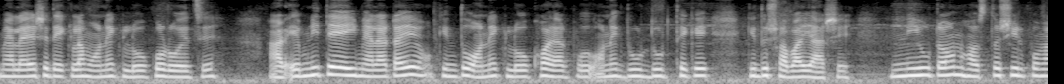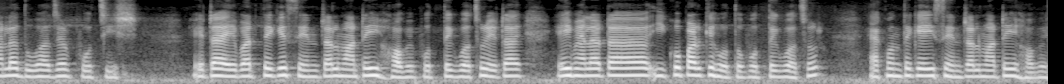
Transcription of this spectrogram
মেলায় এসে দেখলাম অনেক লোকও রয়েছে। আর এমনিতে এই মেলাটায় কিন্তু অনেক লোক হয় আর অনেক দূর দূর থেকে কিন্তু সবাই আসে। নিউ টাউন হস্তশিল্প মেলা দু হাজার পঁচিশ। এটা এবার থেকে সেন্ট্রাল মাঠেই হবে প্রত্যেক বছর। এটা এই মেলাটা ইকো পার্কে হতো প্রত্যেক বছর। এখন থেকে এই সেন্ট্রাল মাঠেই হবে।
